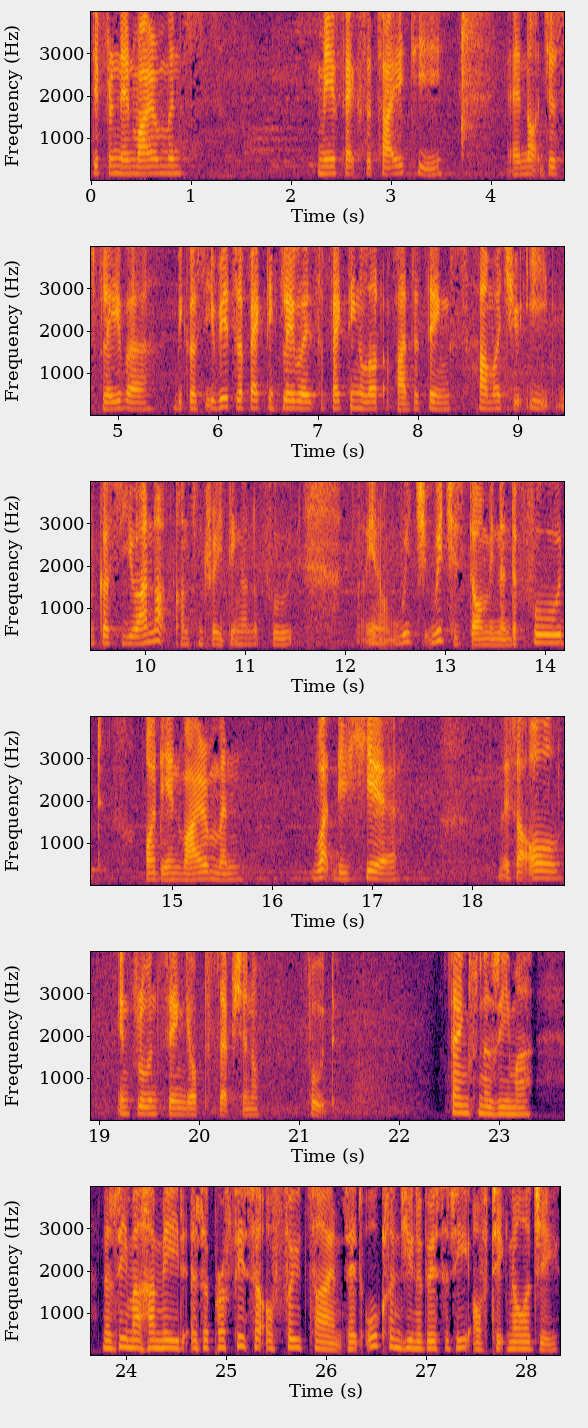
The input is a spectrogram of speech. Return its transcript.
different environments may affect satiety and not just flavor. Because if it's affecting flavor, it's affecting a lot of other things, how much you eat, because you are not concentrating on the food. You know, which, which is dominant, the food or the environment, what do you hear? These are all influencing your perception of food. Thanks, Nazimah. Nazimah Hamid is a professor of food science at Auckland University of Technology.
